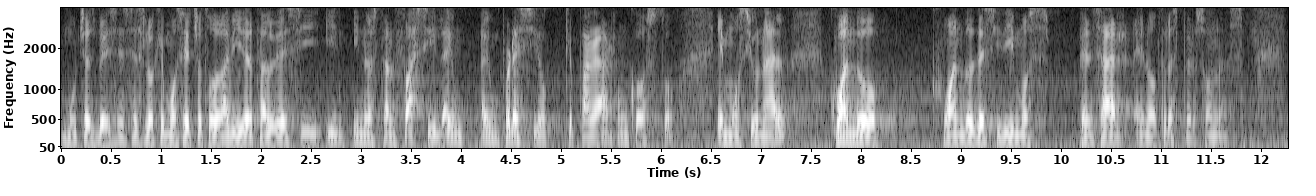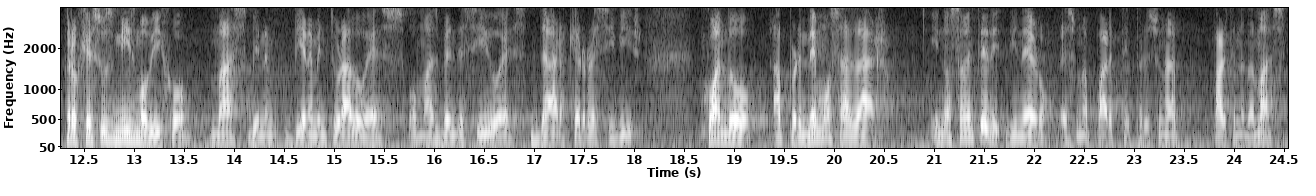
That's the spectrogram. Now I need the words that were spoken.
muchas veces es lo que hemos hecho toda la vida tal vez y- y no es tan fácil. Hay un, hay un precio que pagar, un costo emocional cuando, cuando decidimos pensar en otras personas. Pero Jesús mismo dijo, más bien- bienaventurado es o más bendecido es dar que recibir. Cuando aprendemos a dar, y no solamente di- dinero, es una parte, pero es una parte nada más.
